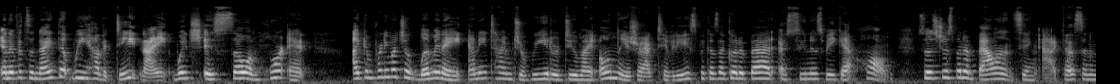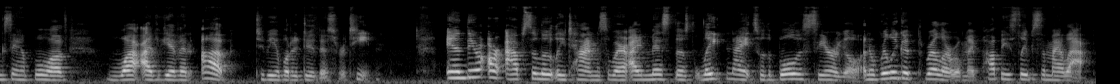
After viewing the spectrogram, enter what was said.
And if it's a night that we have a date night, which is so important, I can pretty much eliminate any time to read or do my own leisure activities because I go to bed as soon as we get home. So it's just been a balancing act. That's an example of what I've given up to be able to do this routine. And there are absolutely times where I miss those late nights with a bowl of cereal and a really good thriller when my puppy sleeps in my lap.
